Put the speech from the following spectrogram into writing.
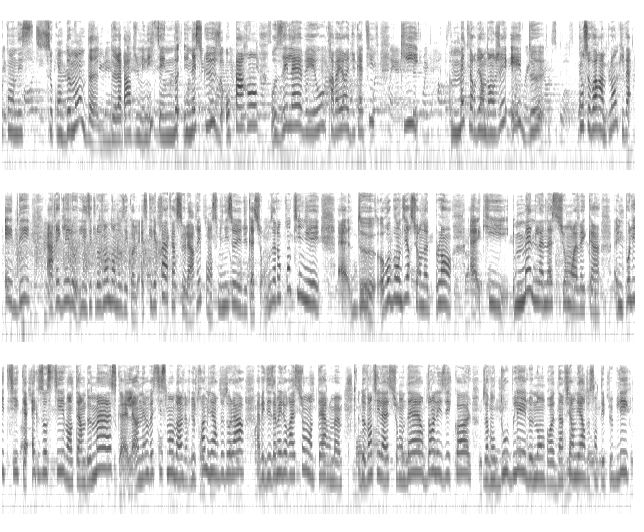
qu'on demande de la part du ministre, c'est une, une, excuse aux parents, aux élèves et aux travailleurs éducatifs qui mettent leur vie en danger et de concevoir un plan qui va aider à régler les éclosions dans nos écoles. Est-ce qu'il est prêt à faire cela? Réponse, ministre de l'Éducation. Nous allons continuer euh, de rebondir sur notre plan euh, qui mène la nation avec une politique exhaustive en termes de masques, un investissement de 1,3 milliard de dollars avec des améliorations en termes de ventilation d'air dans les écoles. Nous avons doublé le nombre d'infirmières de santé publique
